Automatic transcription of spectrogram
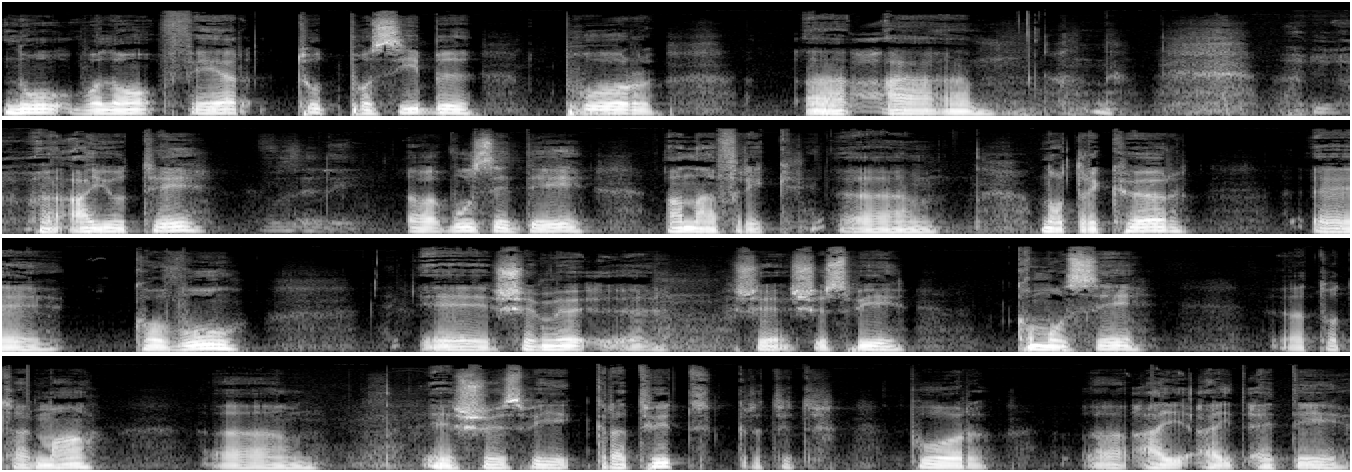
Nous voulons faire tout possible pour ajouter, vous aider en Afrique. notre cœur est que vous et je, me, je, je suis commencé euh, totalement euh, et je suis gratuite, pour euh, aider,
